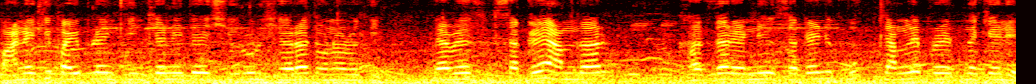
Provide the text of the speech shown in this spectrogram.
पाण्याची पाईपलाईन चिंचणी ते शिरूर शहरात होणार होती. त्यावेळेस सगळे आमदार खासदार यांनी सगळ्यांनी खूप चांगले प्रयत्न केले.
